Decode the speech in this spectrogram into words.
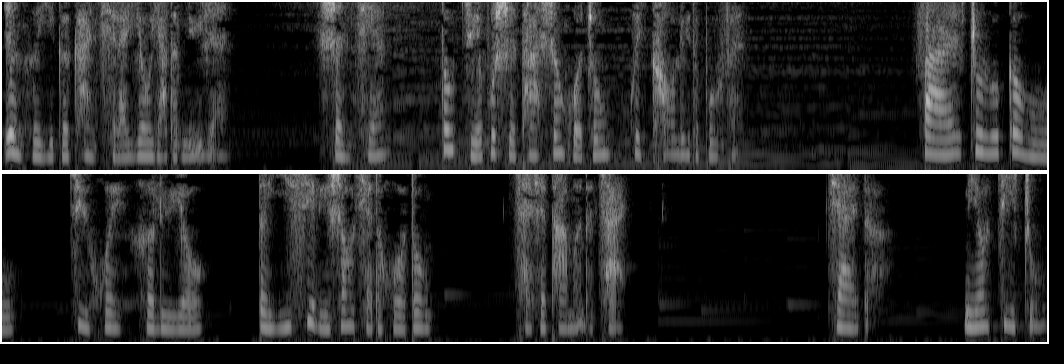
任何一个看起来优雅的女人，省钱都绝不是她生活中会考虑的部分，反而诸如购物、聚会和旅游等一系列烧钱的活动，才是他们的菜。亲爱的，你要记住。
